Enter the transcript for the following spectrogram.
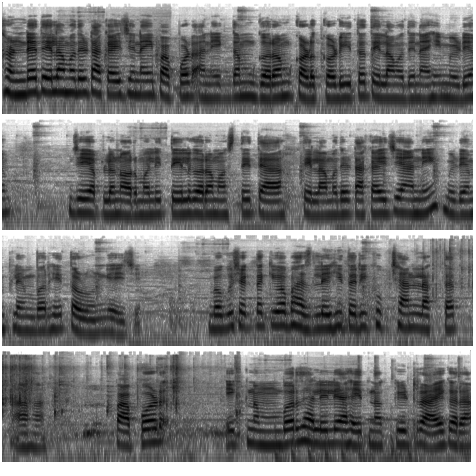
थंड्या तेलामध्ये टाकायचे नाही पापड आणि एकदम गरम कडकडीत तेलामध्ये नाही मिडियम जे आपलं नॉर्मली तेल गरम असते त्या तेलामध्ये टाकायचे आणि मिडियम फ्लेमवर हे तळून घ्यायचे. बघू शकता किंवा भाजलेही तरी खूप छान लागतात. आहा. पापड एक नंबर झालेले आहेत नक्की ट्राय करा.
